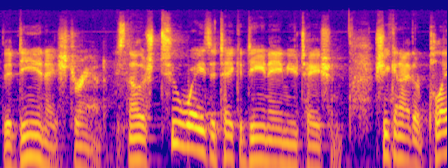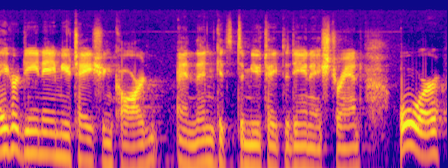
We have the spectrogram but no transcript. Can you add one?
the DNA strand. Now there's two ways to take a DNA mutation. She can either play her DNA mutation card and then gets to mutate the DNA strand, or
